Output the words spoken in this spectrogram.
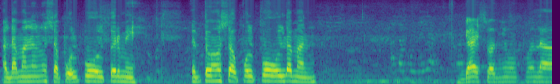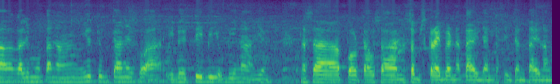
Ada man lang usa pulpul permi ito usa pulpul daman Guys, wag niyo pala kalimutan ng YouTube channel ko ah, Idoy TV Ubina, yung nasa 4,000 subscriber na tayo diyan kasi diyan tayo nang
